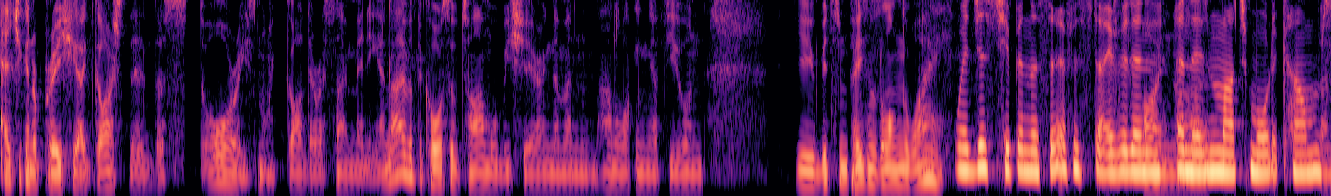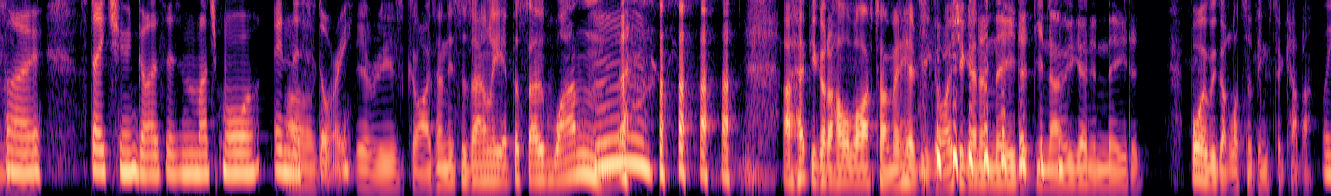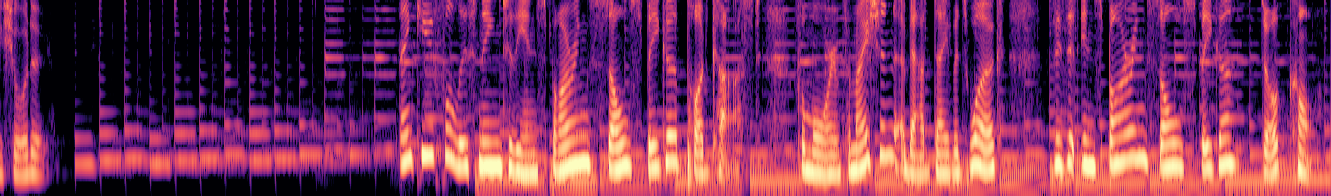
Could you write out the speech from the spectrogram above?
as you can appreciate, gosh, the the stories. My God, there are so many, and over the course of time, we'll be sharing them and unlocking a few and a few bits and pieces along the way. We're just chipping the surface, David, and and there's much more to come. So stay tuned, guys. There's much more in this Oh, story. There is, guys, and this is only episode one. Mm. I hope you got a whole lifetime ahead of you, guys. You're going to need it. You know, you're going to need it. Boy, we've got lots of things to cover. We sure do. Thank you for listening to the Inspiring Soul Speaker podcast. For more information about David's work, visit inspiringsoulspeaker.com.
